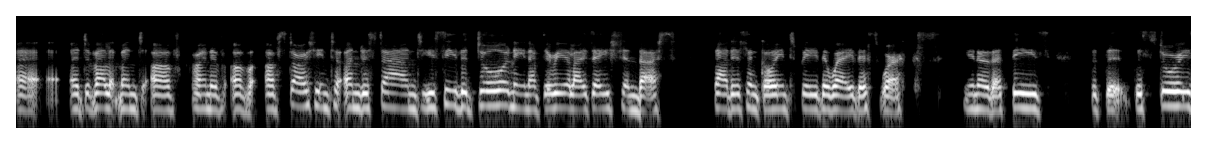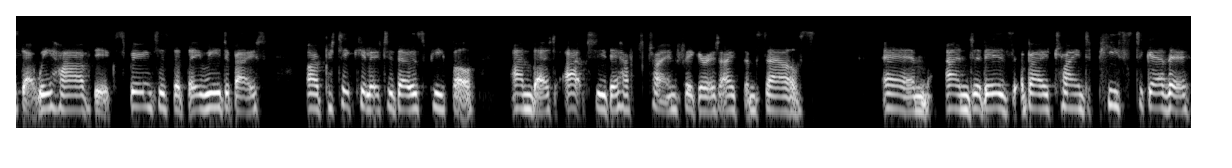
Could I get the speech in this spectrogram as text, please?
a, a, development of kind of, of of starting to understand. You see the dawning of the realization that that isn't going to be the way this works you know that these that the the stories that we have the experiences that they read about are particular to those people and that actually they have to try and figure it out themselves um, and it is about trying to piece together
